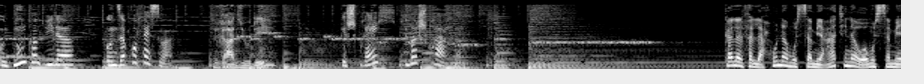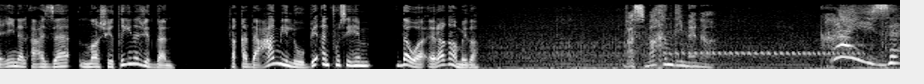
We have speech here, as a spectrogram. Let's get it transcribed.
Und nun kommt wieder unser Professor. Radio D. Gespräch über Sprache. كان الفلاحون مستمعاتنا ومستمعين الأعزاء ناشطين جدا فقد عملوا بأنفسهم دوائر غامضة Was machen die Männer? Kreise.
